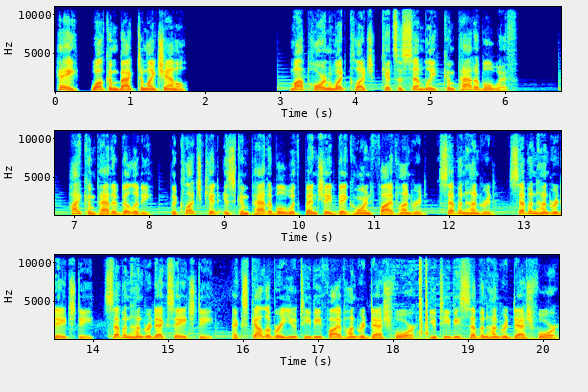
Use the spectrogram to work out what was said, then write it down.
Hey, welcome back to my channel. Mophorn Wet Clutch Kit's assembly compatible with High compatibility. The clutch kit is compatible with Bennche Bighorn 500, 700, 700 HD, 700X HD, Excalibur UTV 500-4, UTV 700-4,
